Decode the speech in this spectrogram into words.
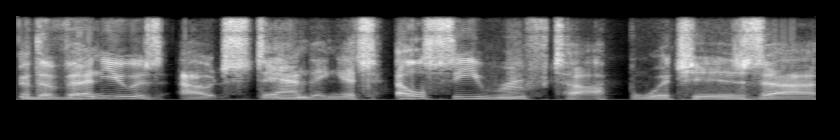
The venue is outstanding. It's LC Rooftop, which is uh,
